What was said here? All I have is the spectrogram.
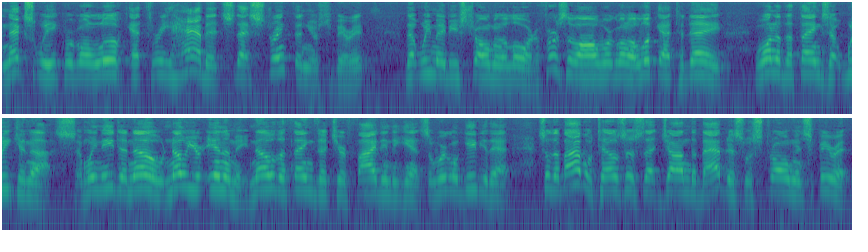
next week, we're going to look at three habits that strengthen your spirit that we may be strong in the Lord. First of all, we're going to look at today one of the things that weaken us. And we need to know, know your enemy, know the things that you're fighting against. So we're going to give you that. So the Bible tells us that John the Baptist was strong in spirit.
